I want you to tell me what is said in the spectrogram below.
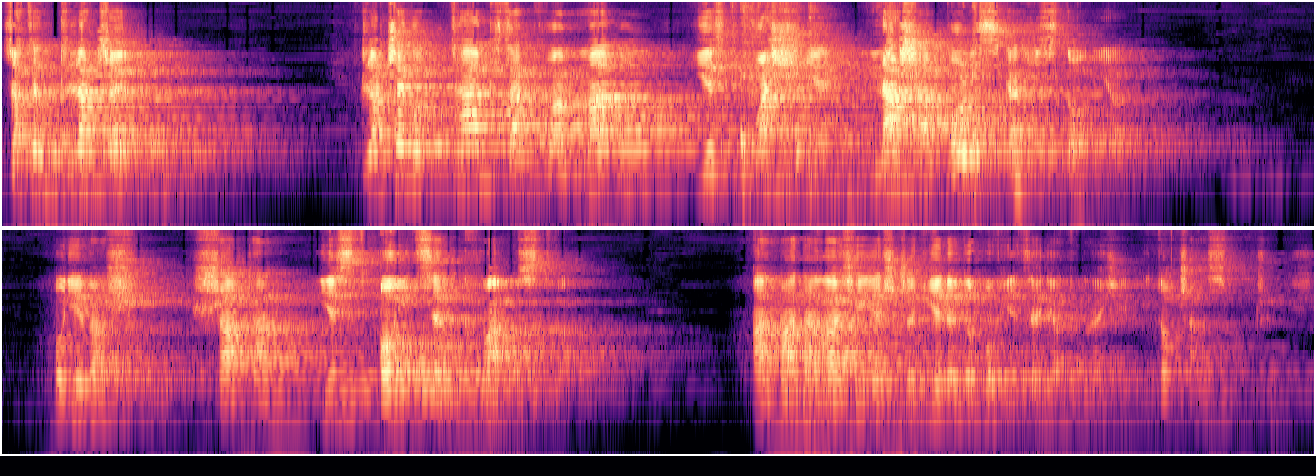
Zatem dlaczego? Dlaczego tak zakłamaną jest właśnie nasza polska historia? Ponieważ szatan jest ojcem kłamstwa, a ma na razie jeszcze wiele do powiedzenia tu na ziemi, do czasu oczywiście.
